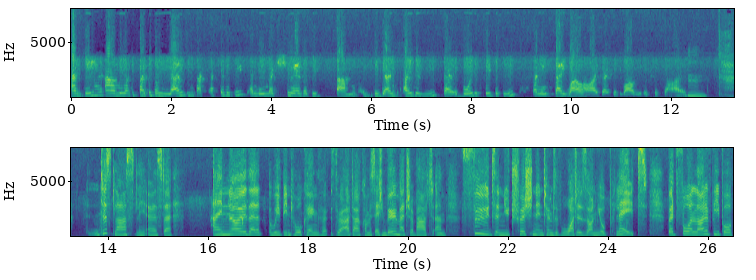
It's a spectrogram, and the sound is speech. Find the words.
And then um, we want to focus on low impact activities and then make sure that we, um, you don't overeat, so avoid excessive heat and then stay well hydrated while you exercise. Mm. Just lastly, Esther, I know that we've been talking th- throughout our conversation very much about um, foods and nutrition in terms of what is on your plate. But for a lot of people,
